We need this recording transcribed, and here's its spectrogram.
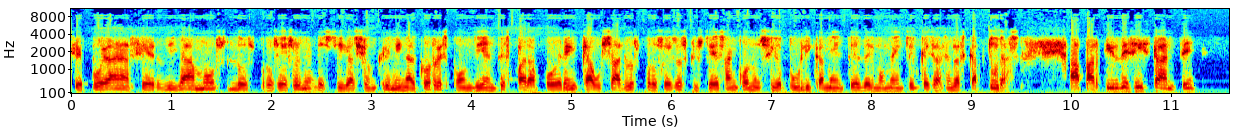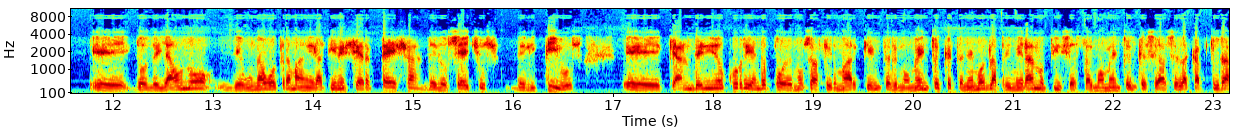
se puedan hacer, digamos, los procesos de investigación criminal correspondientes para poder encauzar los procesos que ustedes han conocido públicamente desde el momento en que se hacen las capturas. A partir de ese instante, eh, donde ya uno de una u otra manera tiene certeza de los hechos delictivos, eh, que han venido ocurriendo, podemos afirmar que entre el momento en que tenemos la primera noticia hasta el momento en que se hace la captura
